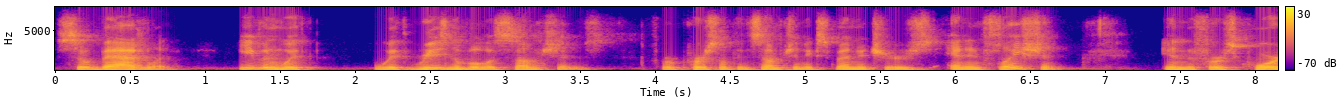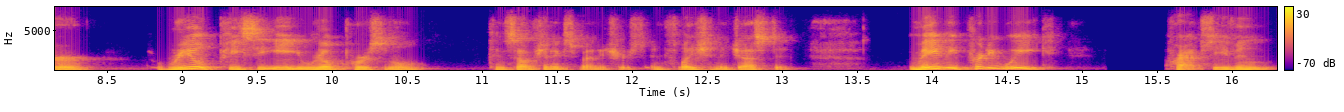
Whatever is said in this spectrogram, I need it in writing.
so badly, even with with reasonable assumptions for personal consumption expenditures and inflation in the first quarter, real PCE, real personal consumption expenditures, inflation adjusted, may be pretty weak perhaps even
